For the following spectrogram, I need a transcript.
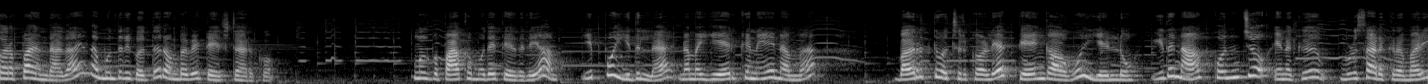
கொரப்பாக இருந்தால் தான் இந்த முந்திரி கொத்து ரொம்பவே டேஸ்ட்டாக இருக்கும். உங்களுக்கு பார்க்கும் போதே தெரியுது இல்லையா இப்போ இதில் நம்ம ஏற்கனவே நம்ம வறுத்து வச்சுருக்கோம் இல்லையா? தேங்காவும் எள்ளும். இதை நான் கொஞ்சம் எனக்கு முழுசாக இருக்கிற மாதிரி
